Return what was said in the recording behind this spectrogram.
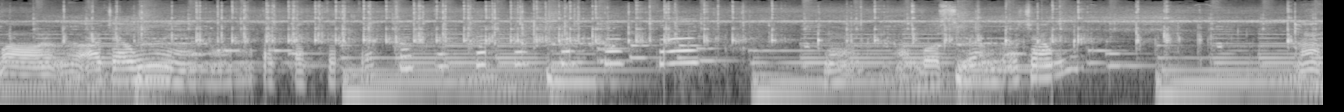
Bò gõ trống này bò sữa gõ trống nào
